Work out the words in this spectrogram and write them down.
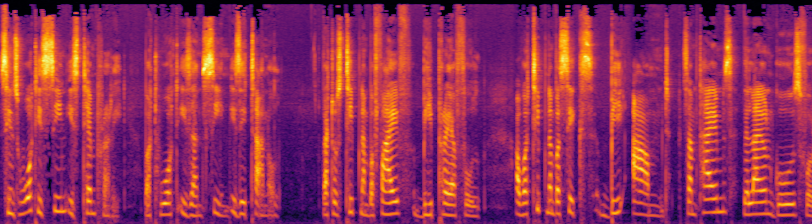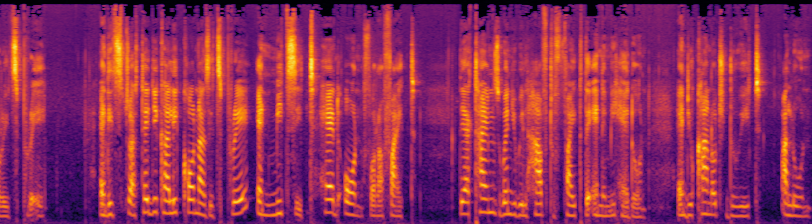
since what is seen is temporary, but what is unseen is eternal. That was tip number five be prayerful. Our tip number six be armed. Sometimes the lion goes for its prey and it strategically corners its prey and meets it head on for a fight. There are times when you will have to fight the enemy head on, and you cannot do it alone.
